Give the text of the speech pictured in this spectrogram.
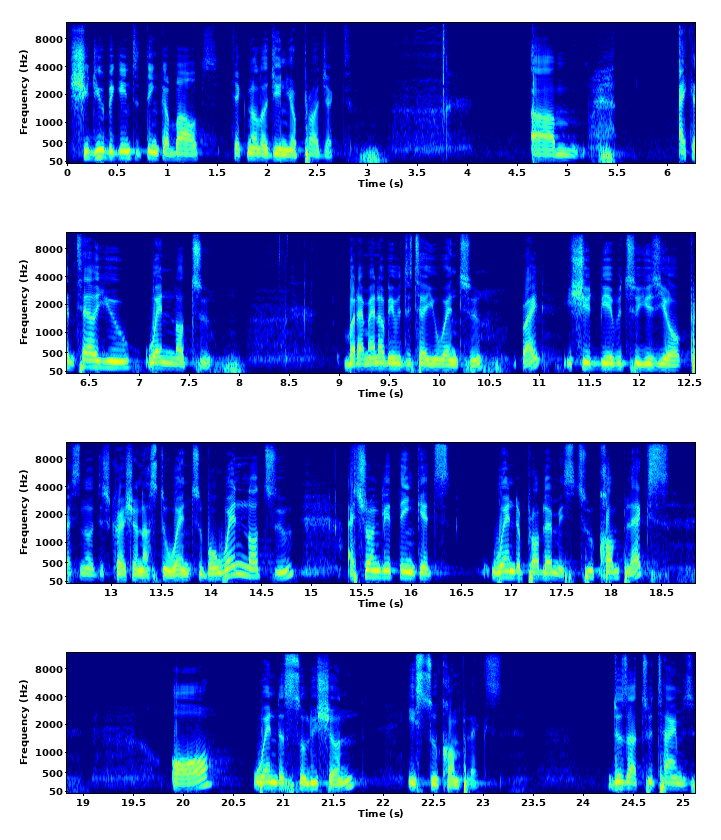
should you begin to think about technology in your project? Um, I can tell you when not to but I might not be able to tell you when to, right? You should be able to use your personal discretion as to when to. But when not to, I strongly think it's when the problem is too complex or when the solution is too complex. Those are two times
